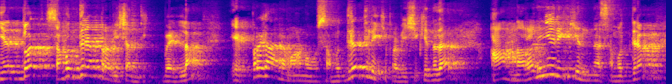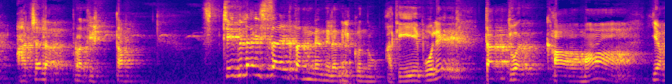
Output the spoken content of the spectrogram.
യദ്വത് സമുദ്രം പ്രവിശന്തി. വെള്ളം എപ്രകാരമാണോ സമുദ്രത്തിലേക്ക് പ്രവേശിക്കുന്നത്? ആ നിറഞ്ഞിരിക്കുന്ന സമുദ്രം അചലപ്രതിഷ്ഠം. സ്റ്റെബിലൈസ്ഡ് ആയിട്ട് തന്നെ നിലനിൽക്കുന്നു. അതേപോലെ തത്വത് കാമാ യം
